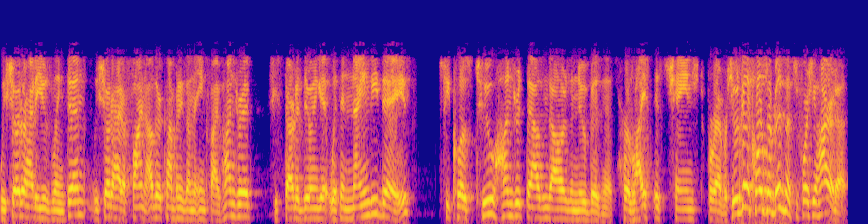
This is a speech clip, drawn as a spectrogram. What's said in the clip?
We showed her how to use LinkedIn. We showed her how to find other companies on the Inc. 500. She started doing it. Within 90 days, she closed $200,000 in new business. Her life is changed forever. She was going to close her business before she hired us.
